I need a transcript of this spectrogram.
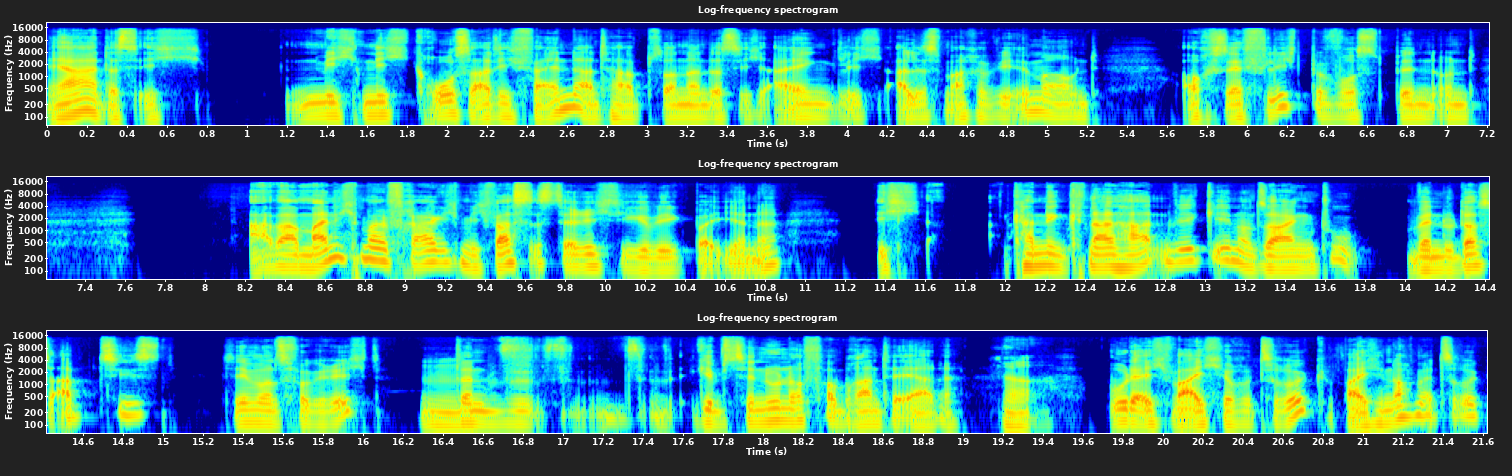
ja, dass ich mich nicht großartig verändert habe, sondern dass ich eigentlich alles mache wie immer und auch sehr pflichtbewusst bin. Und aber manchmal frage ich mich, was ist der richtige Weg bei ihr? Ne? Ich kann den knallharten Weg gehen und sagen, du, wenn du das abziehst, sehen wir uns vor Gericht. Mhm. Dann gibt es dir nur noch verbrannte Erde. Ja. Oder ich weiche zurück, weiche noch mehr zurück.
